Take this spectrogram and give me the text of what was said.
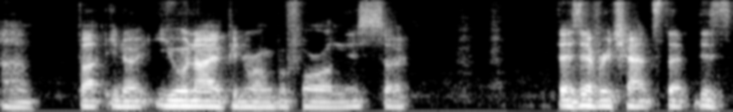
Um, but you know, you and I have been wrong before on this, so there's every chance that this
